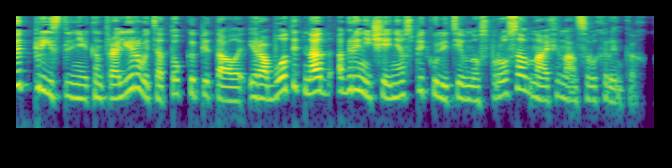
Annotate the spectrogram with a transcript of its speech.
стоит пристальнее контролировать отток капитала и работать над ограничением спекулятивного спроса на финансовых рынках.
